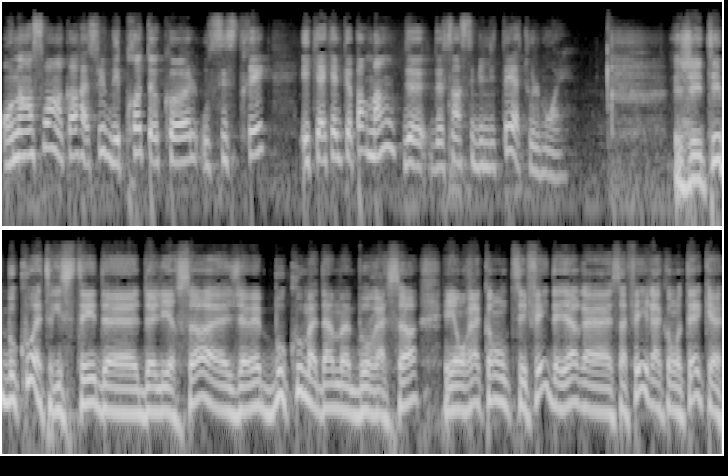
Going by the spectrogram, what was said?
on en soit encore à suivre des protocoles aussi stricts et qui, a quelque part, manque de, sensibilité à tout le moins. J'ai été beaucoup attristé de, lire ça. Euh, j'avais beaucoup Madame Bourassa et on raconte ses filles. D'ailleurs, euh, sa fille racontait que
